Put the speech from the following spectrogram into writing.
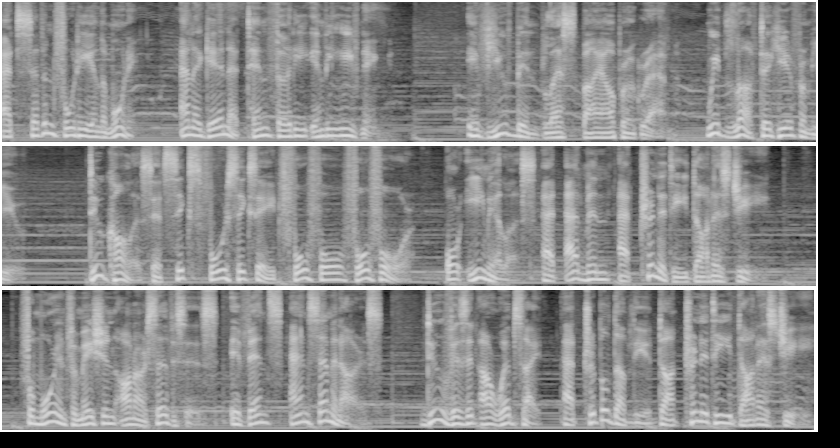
at 7:40 in the morning and again at 10:30 in the evening. If you've been blessed by our program, we'd love to hear from you. Do call us at 6468 4444 or email us at admin at trinity.sg. For more information on our services, events, and seminars, do visit our website at www.trinity.sg.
